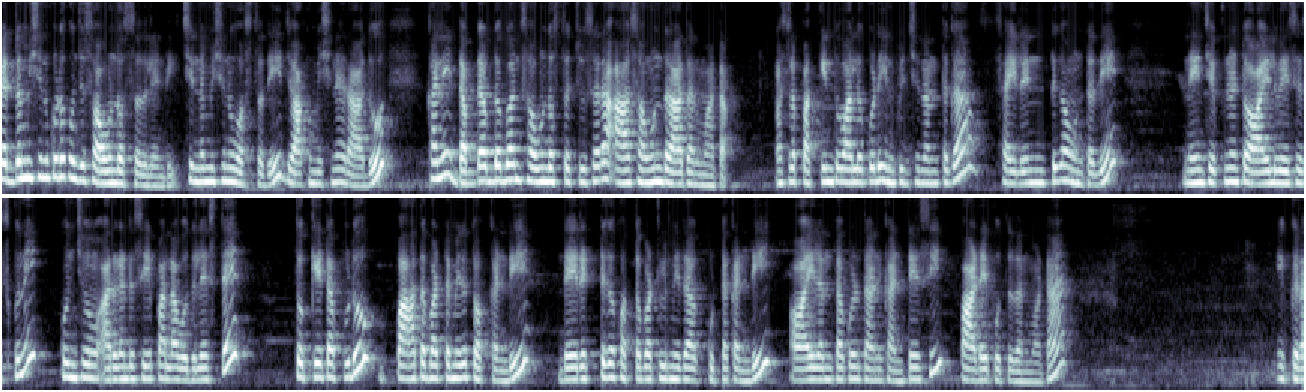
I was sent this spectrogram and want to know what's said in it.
పెద్ద మిషన్ కూడా కొంచెం సౌండ్ వస్తుందిలేండి. చిన్న మిషన్ వస్తుంది జాక్ మిషనే రాదు. కానీ డబ్ డబ్ డబ్ అని సౌండ్ వస్తుంది చూసారా ఆ సౌండ్ రాదనమాట. అసలు పక్కింటి వాళ్ళు కూడా వినిపించినంతగా సైలెంట్గా ఉంటుంది. నేను చెప్పినట్టు ఆయిల్ వేసేసుకుని కొంచెం అరగంట సేపు అలా వదిలేస్తే తొక్కేటప్పుడు పాత బట్ట మీద తొక్కండి. డైరెక్ట్గా కొత్త బట్టల మీద కుట్టకండి. ఆయిల్ అంతా కూడా దానికి అంటేసి పాడైపోతుంది అనమాట ఇక్కడ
